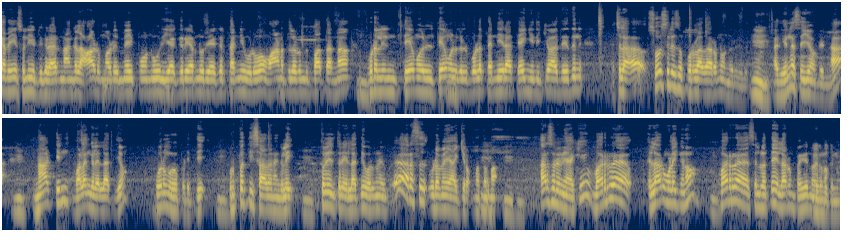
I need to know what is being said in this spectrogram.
கதையை சொல்லிட்டு இருக்கிறாரு. நாங்கள் ஆடு மாடு மேய்ப்போம். நூறு ஏக்கர் இருநூறு ஏக்கர் தண்ணி விடுவோம். வானத்துல இருந்து பார்த்தோம்னா உடலின் தேமல் தேமல்கள் போல தண்ணீரா தேங்கி நிற்கும் அது இதுன்னு ஆக்சுவலா சோசியலிச பொருளாதாரம்னு ஒண்ணு இருக்குது. அது என்ன செய்யும் அப்படின்னா. நாட்டின் வளங்கள் எல்லாத்தையும் ஒருமுகப்படுத்தி. உற்பத்தி சாதனங்களை. தொழில்துறை எல்லாத்தையும் ஒருங்கிணைப்பு அரசு உடைமையாக்கிறோம் மொத்தமா அரசு உடைமையாக்கி வர்ற எல்லாரும் உழைக்கணும் வர்ற செல்வத்தை எல்லாரும் பகிர்ந்துக்கணும்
